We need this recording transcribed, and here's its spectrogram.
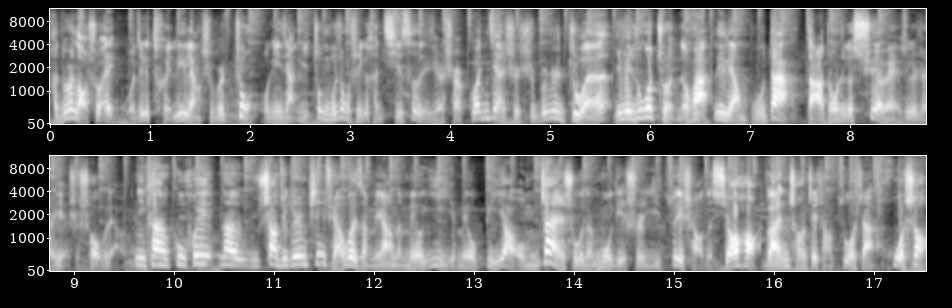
很多人老说，哎，我这个腿力量是不是重？我跟你讲，你重不重是一个很其次的一件事儿，关键是是不是准。因为如果准的话，力量不大，打中这个穴位，这个人也是受不了的。你看顾辉，那上去跟人拼拳会怎么样呢？没有意义，没有必要。我们战术的目的是以最少的消耗完成这场作战，获胜。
